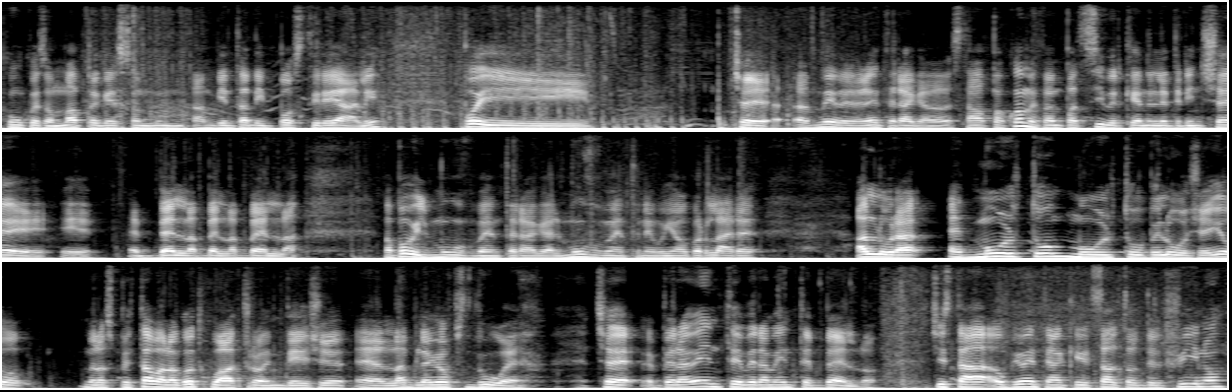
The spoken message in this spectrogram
comunque sono mappe che sono ambientate in posti reali. Poi, cioè, a me veramente, raga, questa mappa qua mi fa impazzire perché nelle trincee è, è bella, bella, bella. Ma poi il movement, raga, il movement ne vogliamo parlare? Allora, è molto molto veloce. Io me lo aspettavo la COD 4, invece è la Black Ops 2. Cioè, è veramente, veramente bello. Ci sta ovviamente anche il salto a delfino,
